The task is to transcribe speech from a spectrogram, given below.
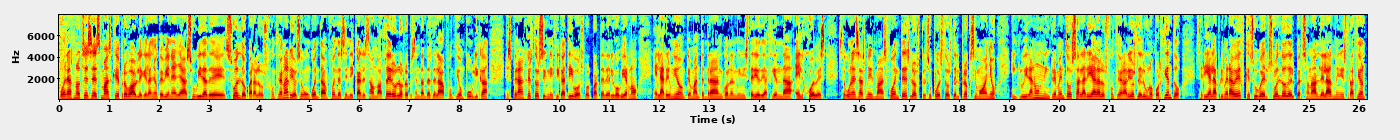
Buenas noches. Es más que probable que el año que viene haya subida de sueldo para los funcionarios. Según cuentan fuentes sindicales a Onda Cero, los representantes de la función pública esperan gestos significativos por parte del Gobierno en la reunión que mantendrán con el Ministerio de Hacienda el jueves. Según esas mismas fuentes, los presupuestos del próximo año incluirán un incremento salarial a los funcionarios del 1%. Sería la primera vez que sube el sueldo del personal de la Administración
